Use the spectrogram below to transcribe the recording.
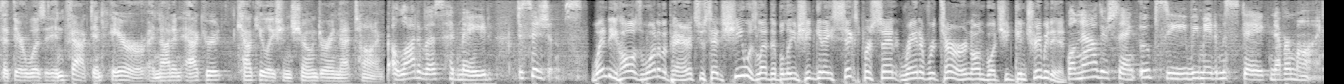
that there was, in fact, an error and not an accurate calculation shown during that time. A lot of us had made decisions. Wendy Hall is one of the parents who said she was led to believe she'd get a 6% rate of return on what she'd contributed. Well, now they're saying, oopsie, we made a mistake, never mind.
